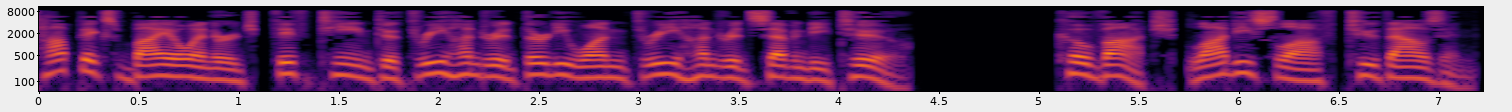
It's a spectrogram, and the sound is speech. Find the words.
Topics Bioenerg, 15 to 331 372. Kovac, Ladislav 2000.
